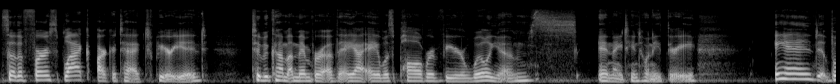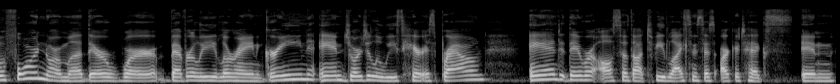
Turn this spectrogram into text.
So the first black architect, period, to become a member of the AIA was Paul Revere Williams in 1923. And before Norma, there were Beverly Lorraine Green and Georgia Louise Harris Brown. And they were also thought to be licensed as architects in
